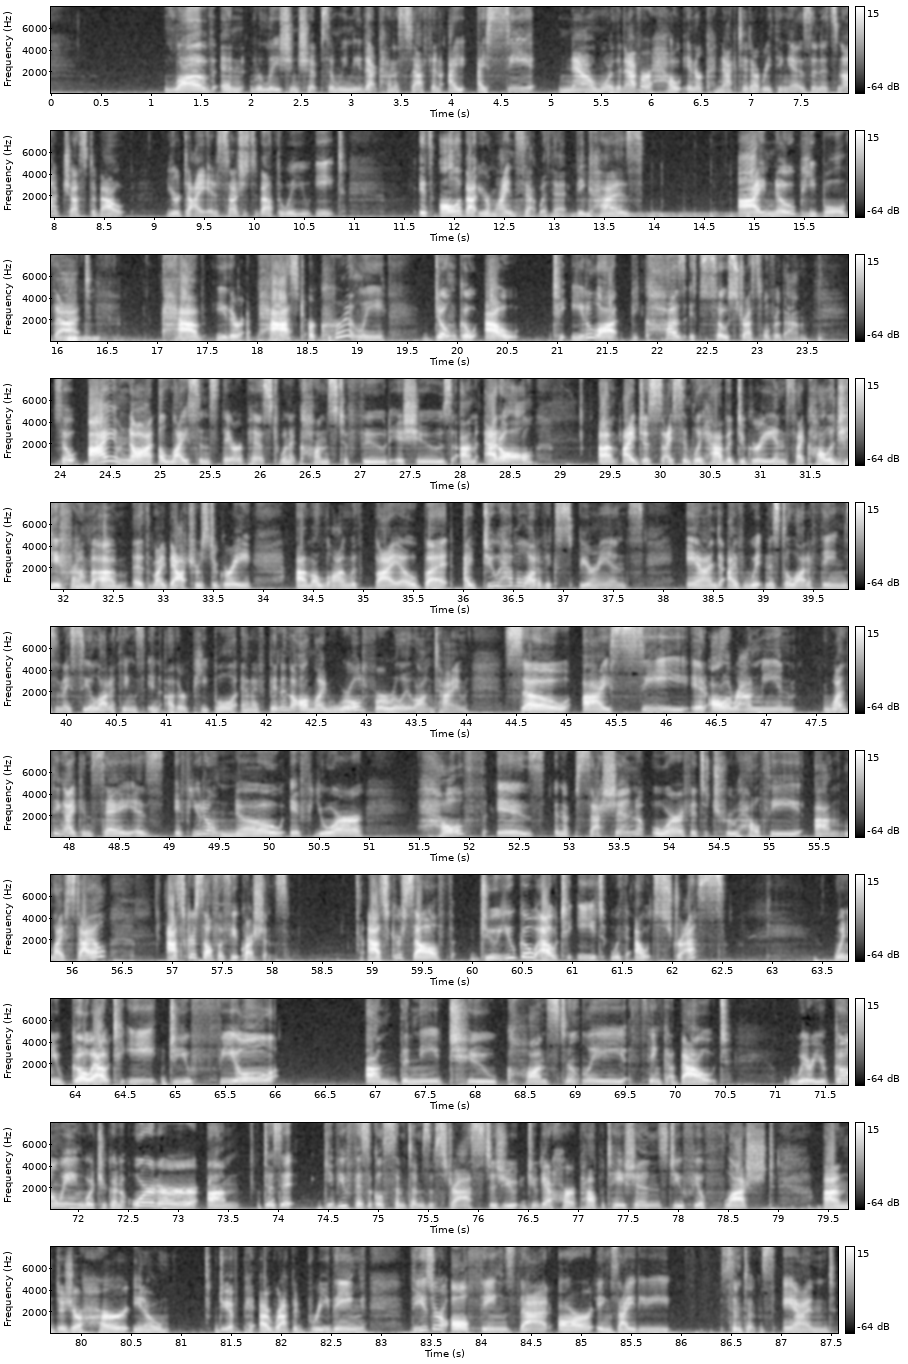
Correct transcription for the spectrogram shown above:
love and relationships and we need that kind of stuff. And I, I see now more than ever how interconnected everything is. And it's not just about your diet, it's not just about the way you eat, it's all about your mindset with it because I know people that have either a past or currently don't go out to eat a lot because it's so stressful for them. So I am not a licensed therapist when it comes to food issues um, at all. Um, I just I simply have a degree in psychology from um, my bachelor's degree, um, along with bio. But I do have a lot of experience, and I've witnessed a lot of things, and I see a lot of things in other people. And I've been in the online world for a really long time, so I see it all around me. And one thing I can say is if you don't know if your health is an obsession or if it's a true healthy um, lifestyle, ask yourself a few questions. Ask yourself Do you go out to eat without stress? When you go out to eat, do you feel um, the need to constantly think about where you're going, what you're going to order? Um, does it give you physical symptoms of stress? Does you do you get heart palpitations? Do you feel flushed? Um, does your heart, you know, do you have uh, rapid breathing? These are all things that are anxiety symptoms. And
